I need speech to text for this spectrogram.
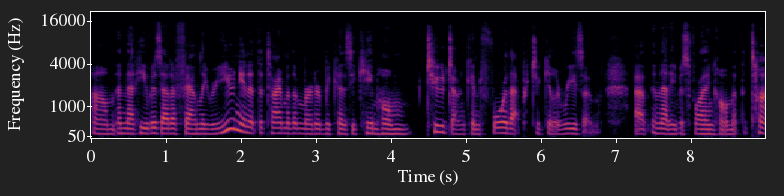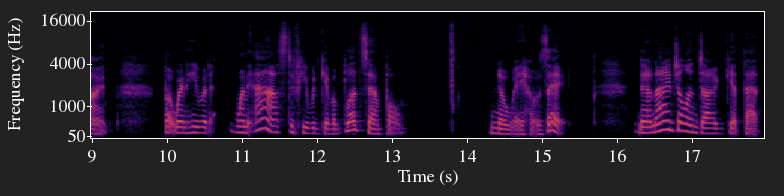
um, and that he was at a family reunion at the time of the murder because he came home to Duncan for that particular reason, uh, and that he was flying home at the time. But when he would, when asked if he would give a blood sample, no way, Jose. Now Nigel and Doug get that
